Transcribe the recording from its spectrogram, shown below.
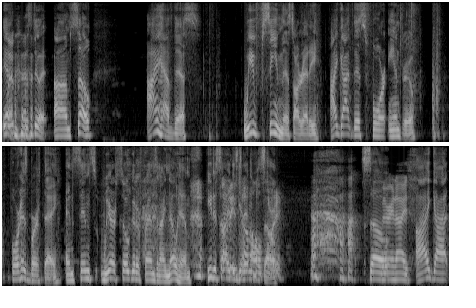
yeah let's do it um so i have this. We've seen this already. I got this for andrew for his birthday. And since we are so good of friends and i know him he decided to get telling it the whole also. story. so Very nice. I got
